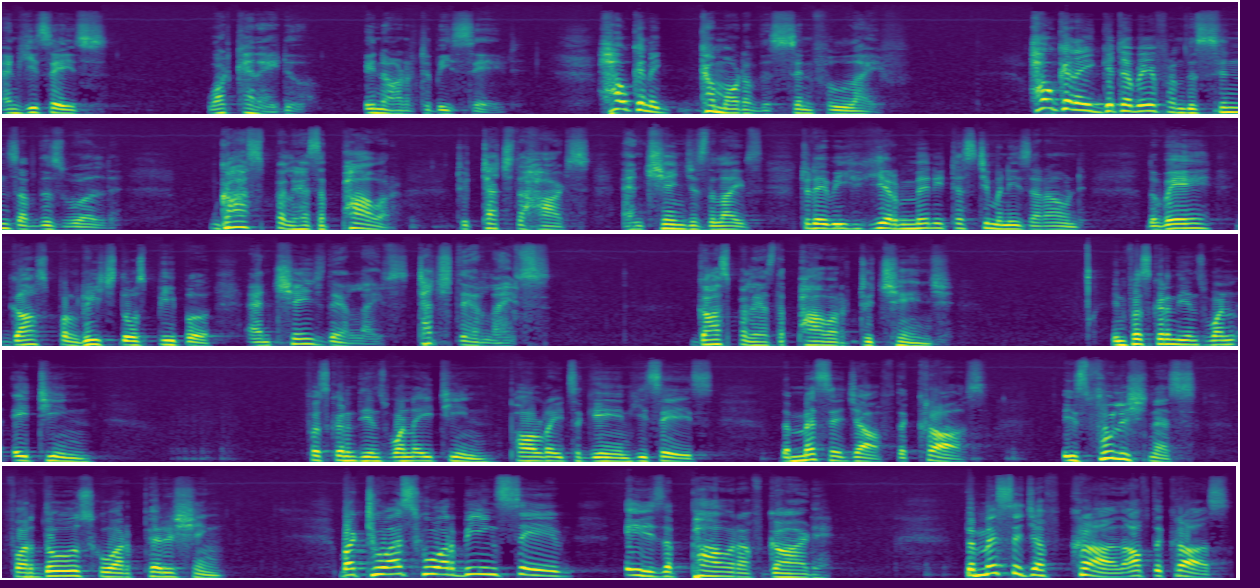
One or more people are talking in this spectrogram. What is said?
And he says, What can I do in order to be saved? How can I come out of this sinful life? How can I get away from the sins of this world? Gospel has a power to touch the hearts and changes the lives. Today we hear many testimonies around the way gospel reached those people and changed their lives, touched their lives. Gospel has the power to change. In 1 Corinthians 1:18, 1 Corinthians 1:18, Paul writes again, he says, "The message of the cross is foolishness for those who are perishing, but to us who are being saved, it is the power of God." The message of cross of the cross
